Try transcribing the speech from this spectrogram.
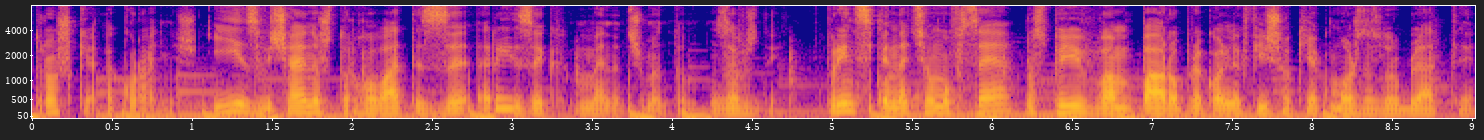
трошки акуратніше. І, звичайно ж, торгувати з ризик менеджментом завжди. Принципі, на цьому все. Розповів вам пару прикольних фішок, як можна заробляти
